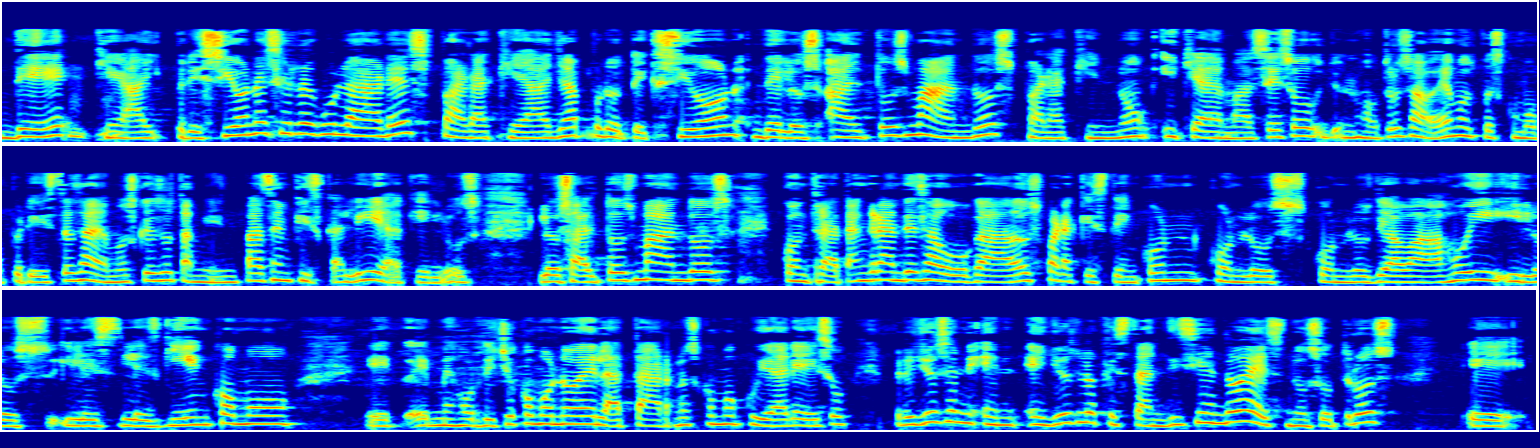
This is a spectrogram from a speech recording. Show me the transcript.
de que hay presiones irregulares para que haya protección de los altos mandos, para que no, y que además eso nosotros sabemos, pues como periodistas sabemos que eso también pasa en fiscalía, que los, los altos mandos contratan grandes abogados para que estén con, con los, con los de abajo y, los y les, les guíen cómo, eh, eh, mejor dicho, cómo no delatarnos, cómo cuidar eso. Pero ellos, en, ellos lo que están diciendo es, nosotros eh,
